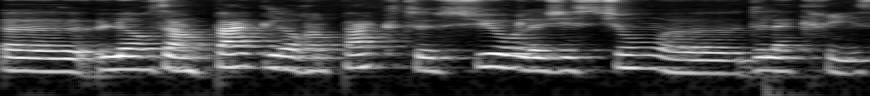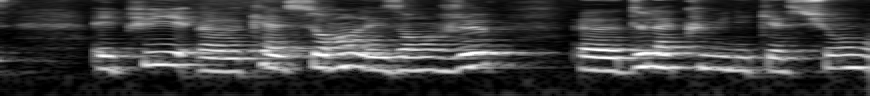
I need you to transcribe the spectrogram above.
leurs impacts, impact sur la gestion de la crise et puis euh, quels seront les enjeux de la communication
